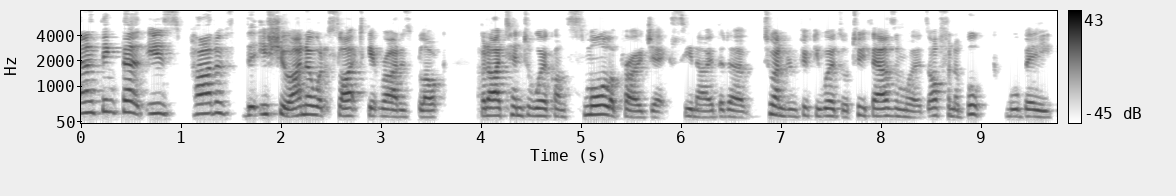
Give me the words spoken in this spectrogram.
And I think that is part of the issue. I know what it's like to get writer's block but I tend to work on smaller projects, you know, that are 250 words or 2,000 words. Often a book will be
